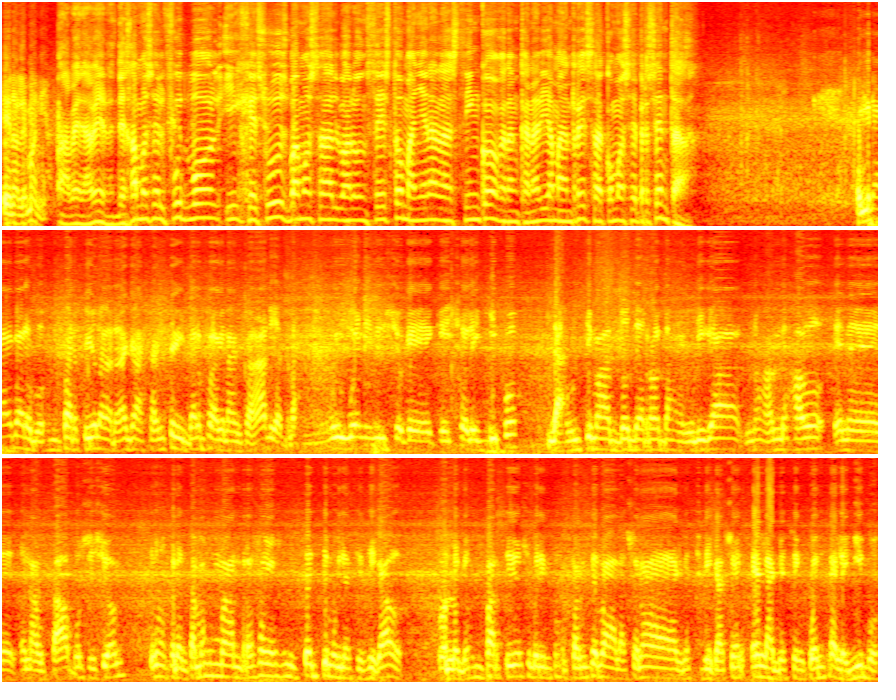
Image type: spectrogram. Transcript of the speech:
en Alemania. A ver, a ver, dejamos el fútbol y Jesús, vamos al baloncesto. Mañana a las 5, Gran Canaria Manresa, ¿cómo se presenta? Hombre Álvaro, pues un partido la verdad que bastante vital para Gran Canaria, tras un muy buen inicio que, que hizo el equipo, las últimas dos derrotas en liga nos han dejado en, el- la octava posición y nos enfrentamos a un Manresa que es un séptimo clasificado, por lo que es un partido súper importante para la zona de clasificación en la que se encuentra el equipo.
